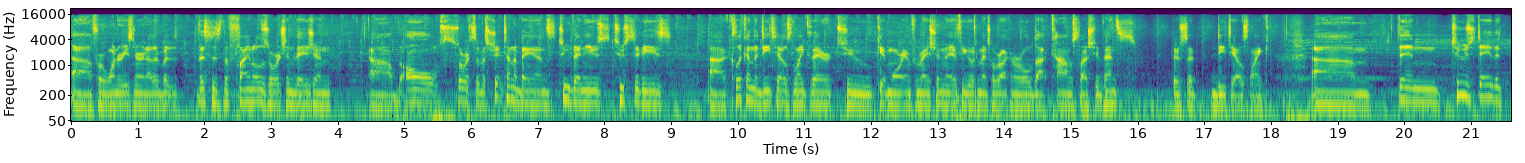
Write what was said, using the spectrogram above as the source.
uh, for one reason or another. But this is the final Zorch invasion. Uh, all sorts of a shit ton of bands, two venues, two cities. Uh, click on the details link there to get more information. If you go to mentalrockandroll.com slash events, there's a details link. Um, then Tuesday, the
